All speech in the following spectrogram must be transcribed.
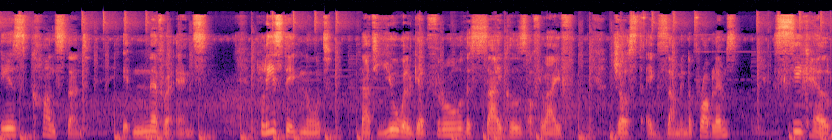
is constant, it never ends. Please take note that you will get through the cycles of life. Just examine the problems, seek help,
